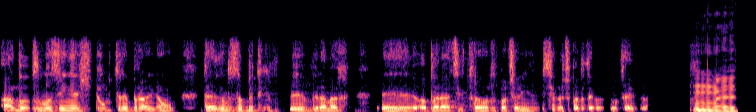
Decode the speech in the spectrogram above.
albo wzmocnienia sił, które bronią terenów zdobytych w, ramach e, operacji, którą rozpoczęli 24 lutego. Mm,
